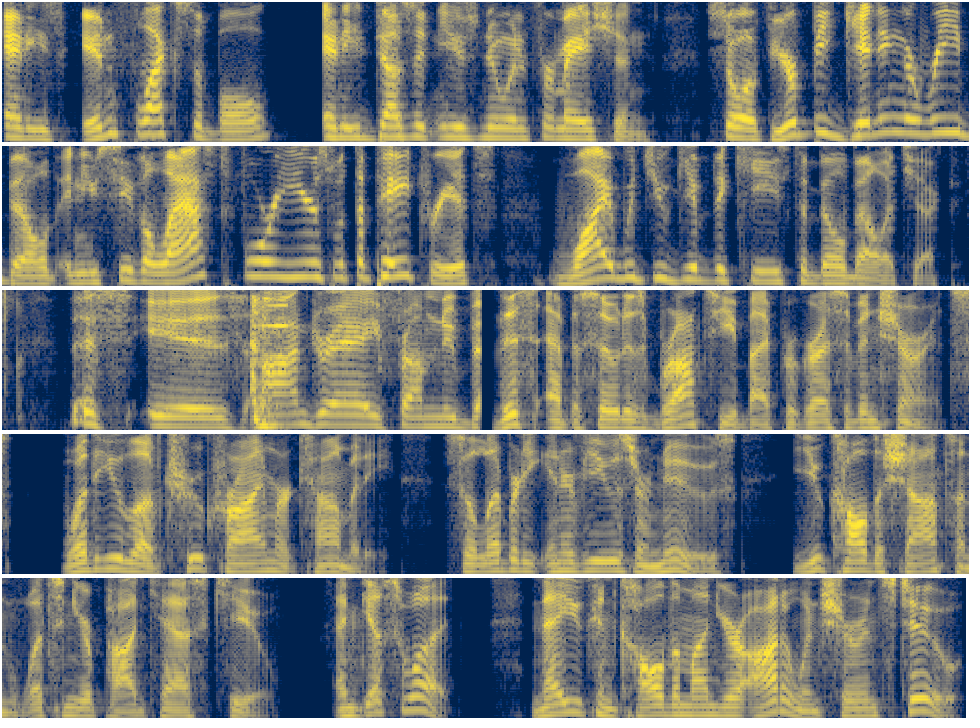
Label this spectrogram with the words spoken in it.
and he's inflexible and he doesn't use new information. So if you're beginning a rebuild and you see the last four years with the Patriots, why would you give the keys to Bill Belichick? This is Andre from New This episode is brought to you by Progressive Insurance. Whether you love true crime or comedy, celebrity interviews or news, you call the shots on what's in your podcast queue. And guess what? Now you can call them on your auto insurance too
